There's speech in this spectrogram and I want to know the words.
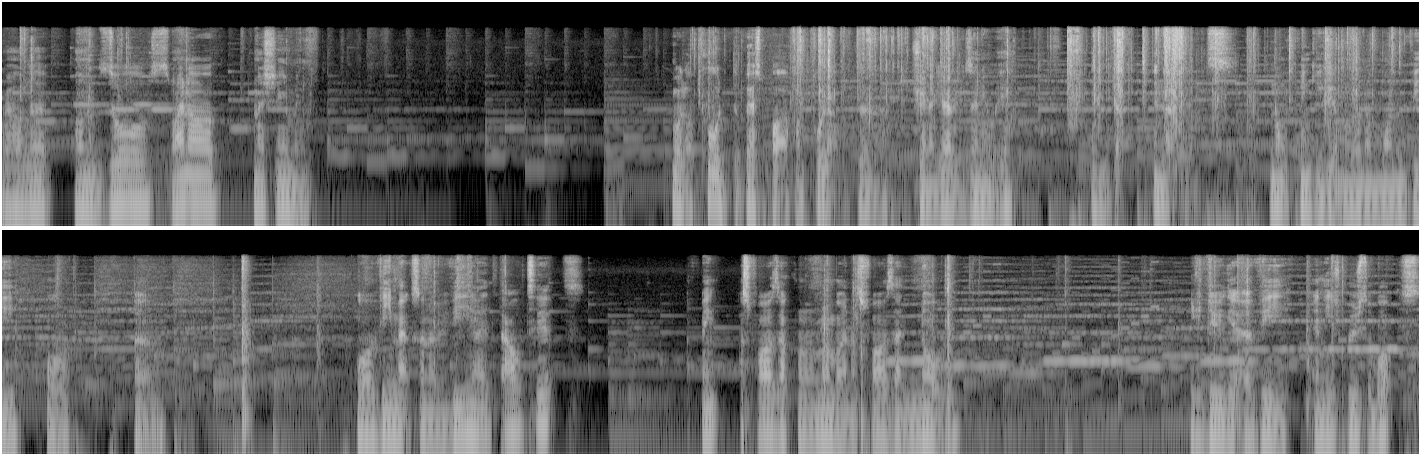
Rowlet, Onzor, Swinub, and a Shaman. Well, I've pulled the best part I can pull out of the trainer galleries anyway. In that, in that sense. I don't think you get more than one V or um, or VMAX on a V, I doubt it. I think as far as I can remember and as far as I know, you do get a V in each booster box.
